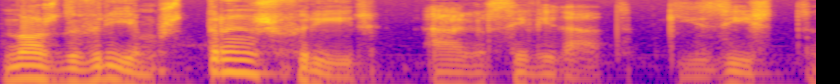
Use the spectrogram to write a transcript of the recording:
nós deveríamos transferir a agressividade que existe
